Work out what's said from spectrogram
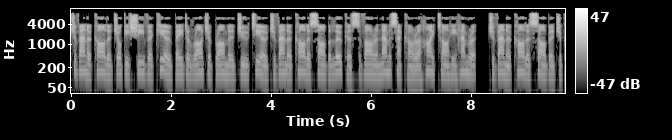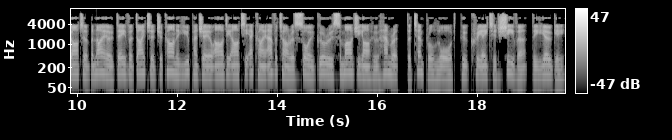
Javana Kala Jogi Shiva Kyo Beda Raja Brahma Ju Tio Javana Kala Saba Loka Savara Namasakara Hai Tahi Hamra Javana Kala Saba Jagata Banayo Deva Daita Jakana Upajayo Arti Ekai Avatara Soy Guru Samajiyahu Hamra, the temporal lord, who created Shiva, the yogi,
